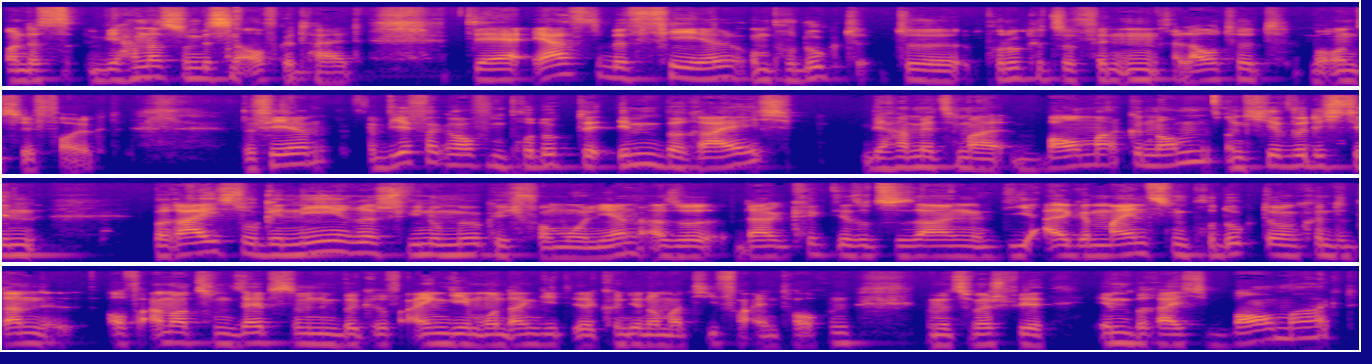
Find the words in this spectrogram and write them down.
und das, wir haben das so ein bisschen aufgeteilt. Der erste Befehl, um Produkte, Produkte zu finden, lautet bei uns wie folgt. Befehl, wir verkaufen Produkte im Bereich, wir haben jetzt mal Baumarkt genommen und hier würde ich den Bereich so generisch wie nur möglich formulieren. Also da kriegt ihr sozusagen die allgemeinsten Produkte und könnt dann auf Amazon selbst den Begriff eingeben und dann geht ihr, könnt ihr nochmal tiefer eintauchen. Wenn wir zum Beispiel im Bereich Baumarkt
